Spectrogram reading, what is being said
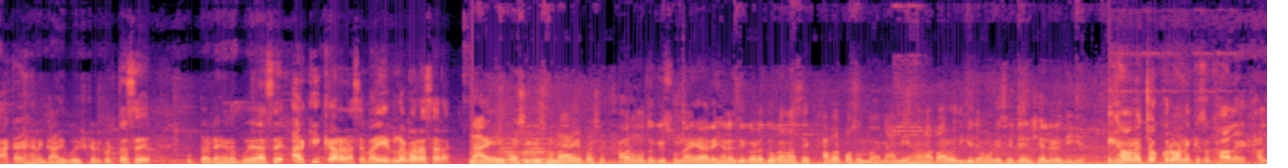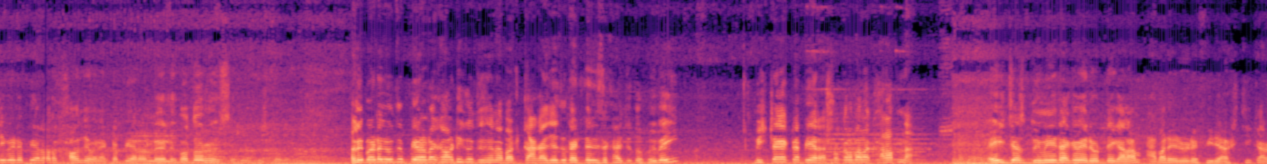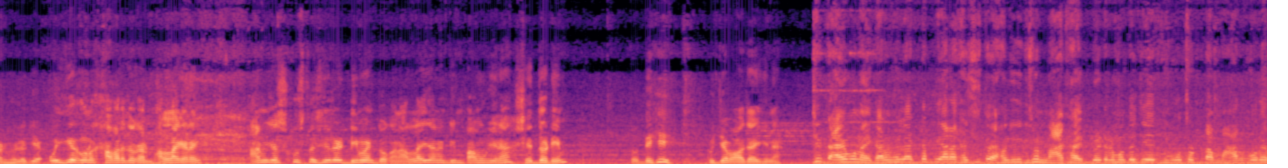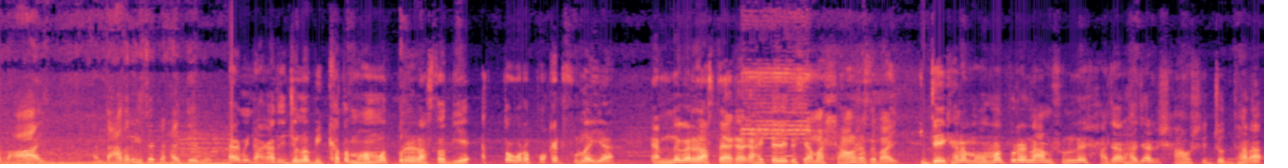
কাকা এখানে গাড়ি পরিষ্কার করতেছে কুত্তাটা এখানে বয়ে আছে। আর কি করার আছে ভাই? এগুলো করা ছাড়া? না এই পাশে কিছু নাই এই পাশে খাওয়ার মতো কিছু নাই আর এখানে যে কটা দোকান আছে খাবার পছন্দ হয় না। আমি এখন আবার ওদিকে যাব রেসিডেন্সিয়ালের ওদিকে এই খাওয়ানোর চক্করে অনেক কিছু খাওয়া লাগে। খালি পেটে পেয়ারা তো খাওয়া যাবে না একটা পেয়ারা লয়ে কত দূর হয়েছে? খালি পেটে যেহেতু পেয়ারাটা খাওয়া ঠিক হইতেছে না বাট কাকা যেহেতু কাটতে দিছে খাইতে তো হইবেই। বিশ টাকা একটা পেয়ারা সকালবেলা খারাপ না। এই জাস্ট দুই মিনিট আগে এই রোড দিয়ে গেলাম আবার এই রোডে ফিরে আসছি কারণ হলো গিয়ে ওই গিয়ে কোনো খাবারের দোকান ভালো লাগে নাই। আমি জাস্ট খুঁজতেছি হলো ডিমের দোকান। আল্লাহ জানে ডিম পাবো কিনা সেদ্ধ ডিম। তো দেখি খুঁজে পাওয়া যায় কিনা। ঠিক টাইমও নাই কারণ হলো একটা পেয়ারা খাইছি তো এখন যদি কিছু না খাই পেটের মধ্যে যে মোচড়টা মার পরে ভাই আমি তাড়াতাড়ি কিছু একটা খাইতে দেবো আমি ঢাকাতির জন্য বিখ্যাত মোহাম্মদপুরের রাস্তা দিয়ে এত বড় পকেট ফুলাইয়া এমনি করে রাস্তা একা একা হাইটে যেতেছি আমার সাহস আছে ভাই। যেখানে মোহাম্মদপুরের নাম শুনলে হাজার হাজার সাহসী যোদ্ধারা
